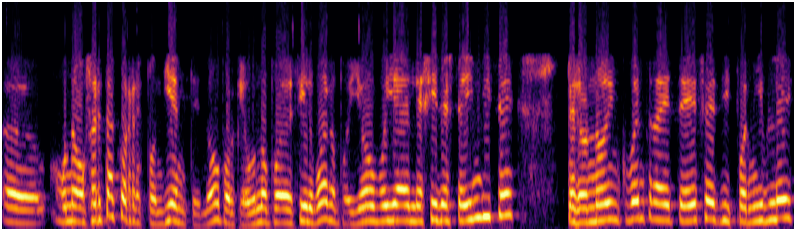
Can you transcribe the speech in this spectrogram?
uh, una oferta correspondiente, ¿no? Porque uno puede decir, bueno, pues yo voy a elegir este índice pero no encuentra ETF disponible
